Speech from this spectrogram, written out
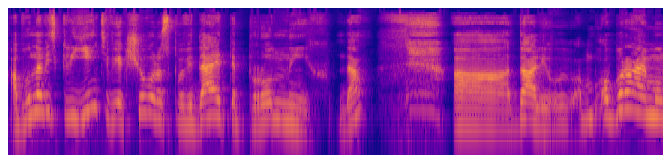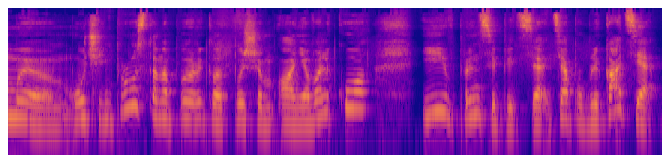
або навіть клієнтів, якщо ви розповідаєте про них. Да? А, далі обираємо ми дуже просто, наприклад, пишемо Аня Валько, і, в принципі, ця, ця публікація е,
